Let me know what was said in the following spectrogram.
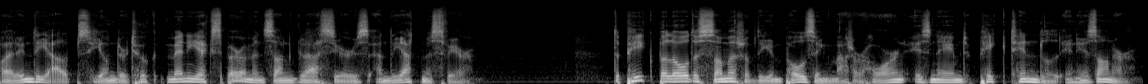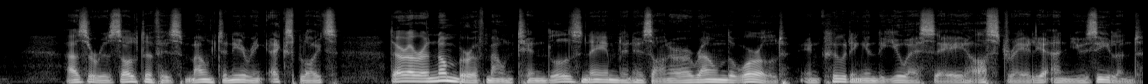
While in the Alps, he undertook many experiments on glaciers and the atmosphere. The peak below the summit of the imposing Matterhorn is named Pic Tyndall in his honour. As a result of his mountaineering exploits, there are a number of Mount Tyndalls named in his honour around the world, including in the USA, Australia, and New Zealand.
